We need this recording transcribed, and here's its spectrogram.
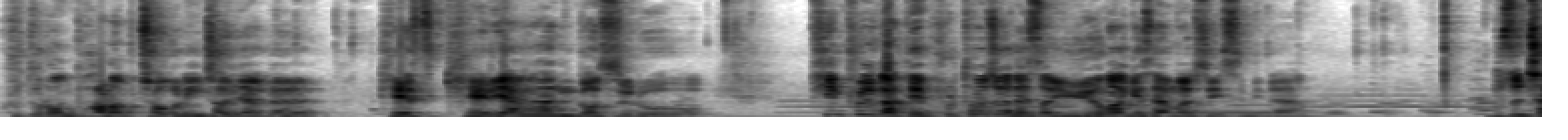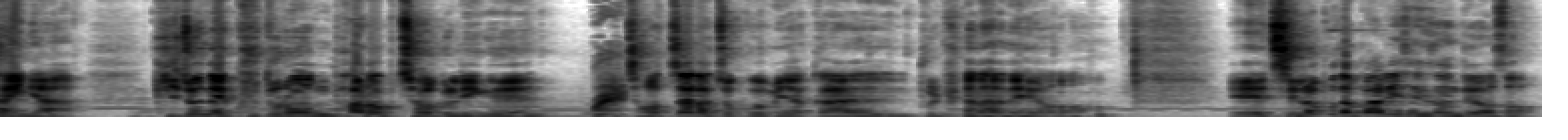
구드론 발업 저글링 전략을 개, 개량한 것으로 팀플과 데풀터전에서 유용하게 사용할 수 있습니다. 무슨 차이냐? 기존의 구드론 발업 저글링은 저자가 조금 약간 불편하네요. 예, 질럿보다 빨리 생산되어서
